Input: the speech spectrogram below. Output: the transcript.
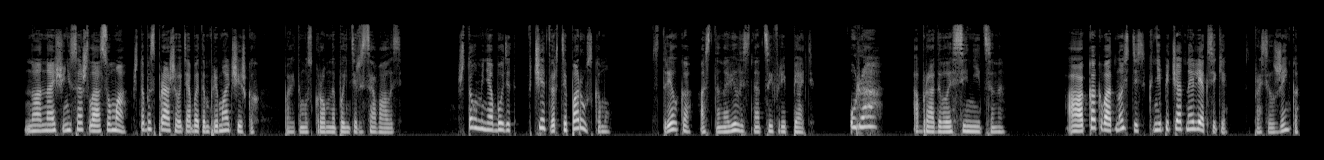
Но она еще не сошла с ума, чтобы спрашивать об этом при мальчишках, поэтому скромно поинтересовалась. «Что у меня будет в четверти по-русскому?» Стрелка остановилась на цифре пять. «Ура!» — обрадовалась Синицына. «А как вы относитесь к непечатной лексике?» — спросил Женька,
